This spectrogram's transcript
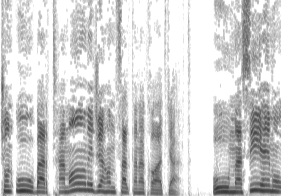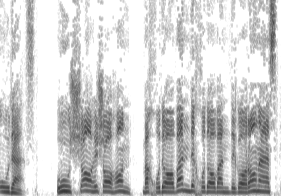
چون او بر تمام جهان سلطنت خواهد کرد. او مسیح موعود است. او شاه شاهان و خداوند خداوندگاران است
